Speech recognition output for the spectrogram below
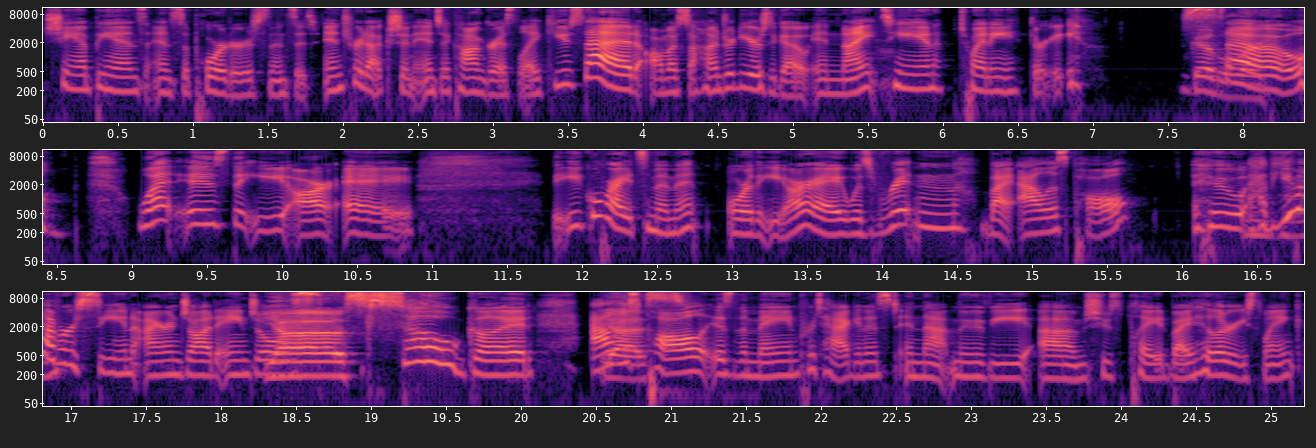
champions, and supporters since its introduction into Congress, like you said, almost 100 years ago in 1923. Good so, lord. what is the ERA? The Equal Rights Amendment, or the ERA, was written by Alice Paul. Who have you ever seen Iron Jawed Angels? Yes. so good. Alice Yes. Paul is the main protagonist in that movie. Um, she was played by Hilary Swank.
